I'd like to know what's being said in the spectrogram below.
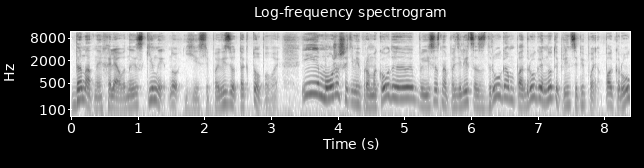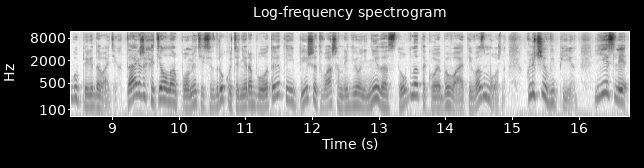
донатные халявные скины, ну если повезет, так топовые. И можешь этими промокодами, естественно, поделиться с другом, подругой, ну ты в принципе понял, по кругу передавать их. Также хотел напомнить, если вдруг у тебя не работает и пишет в вашем регионе недоступно, такое бывает и возможно. Включи VPN. Если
